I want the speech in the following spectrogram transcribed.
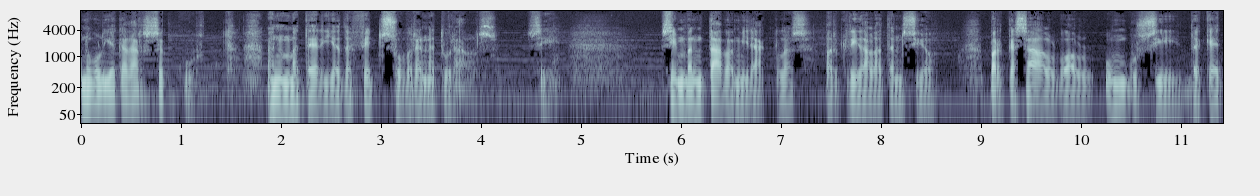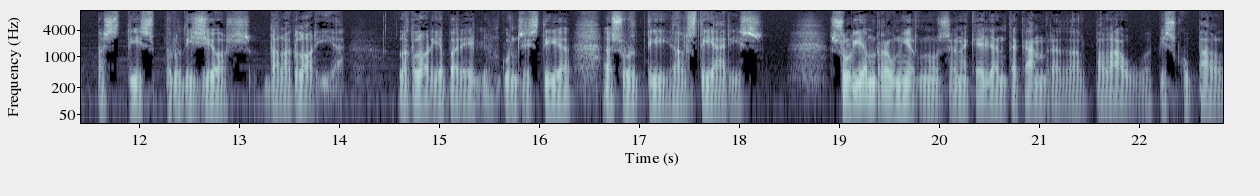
No volia quedar-se curt en matèria de fets sobrenaturals. Sí, s'inventava miracles per cridar l'atenció, per caçar al vol un bocí d'aquest pastís prodigiós de la glòria. La glòria per ell consistia a sortir als diaris, Solíem reunir-nos en aquella antecambra del Palau Episcopal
